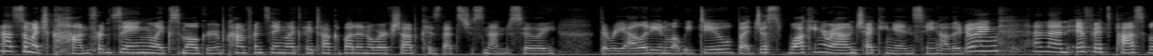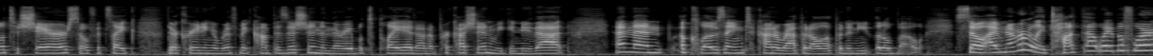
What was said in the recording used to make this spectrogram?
Not so much conferencing, like small group conferencing, like they talk about in a workshop, because that's just not necessarily the reality and what we do, but just walking around, checking in, seeing how they're doing. And then if it's possible to share, so if it's like they're creating a rhythmic composition and they're able to play it on a percussion, we can do that. And then a closing to kind of wrap it all up in a neat little bow. So I've never really taught that way before.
